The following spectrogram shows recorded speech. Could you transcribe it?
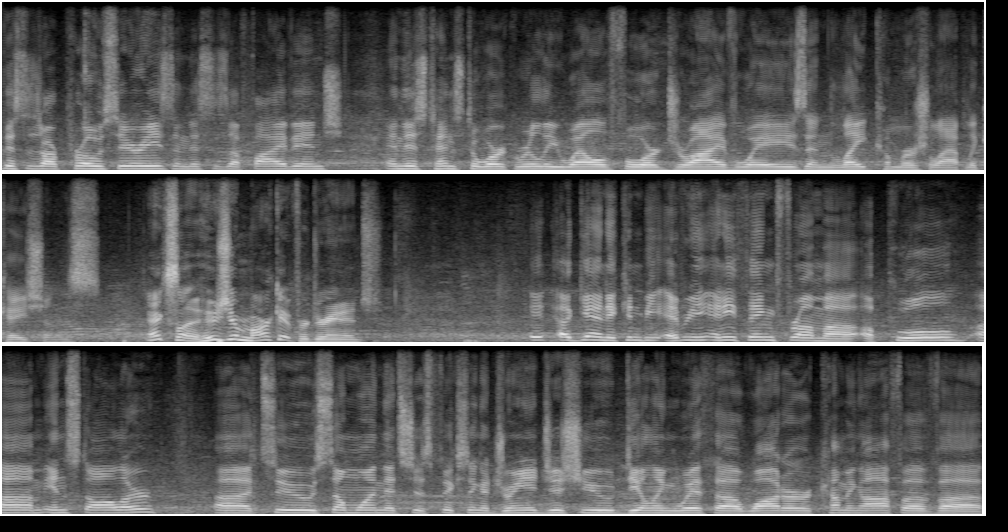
this is our Pro Series, and this is a five inch and this tends to work really well for driveways and light commercial applications. Excellent. Who's your market for drainage? It, again, it can be every anything from a, a pool um, installer uh, to someone that's just fixing a drainage issue, dealing with uh, water coming off of uh,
